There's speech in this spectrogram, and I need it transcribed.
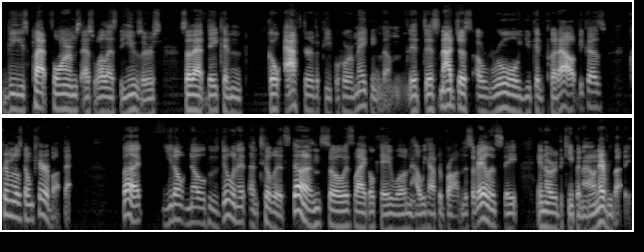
these platforms as well as the users so that they can go after the people who are making them. It, it's not just a rule you can put out because criminals don't care about that. But you don't know who's doing it until it's done. So it's like, okay, well, now we have to broaden the surveillance state in order to keep an eye on everybody.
